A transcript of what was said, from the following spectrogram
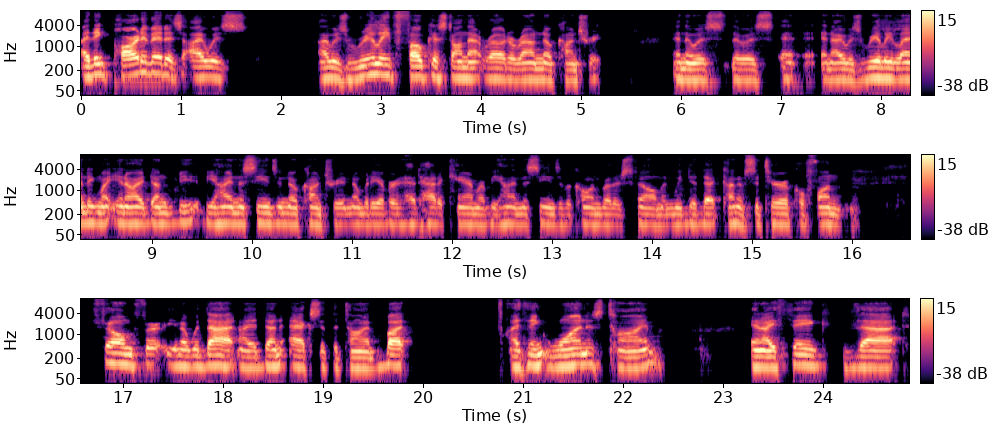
I think part of it is I was, I was really focused on that road around No Country, and there was there was and i was really lending my you know i'd done be, behind the scenes in no country and nobody ever had had a camera behind the scenes of a coen brothers film. And we did that kind of satirical fun film for you know with that. And i had done x at the time. But i think one is time. And i think that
